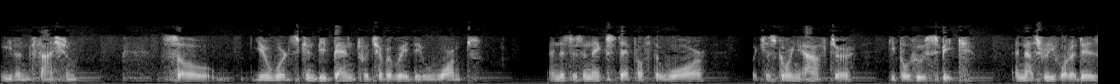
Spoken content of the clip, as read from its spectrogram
even fashion. So your words can be bent whichever way they want. And this is the next step of the war, which is going after people who speak. And that's really what it is.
